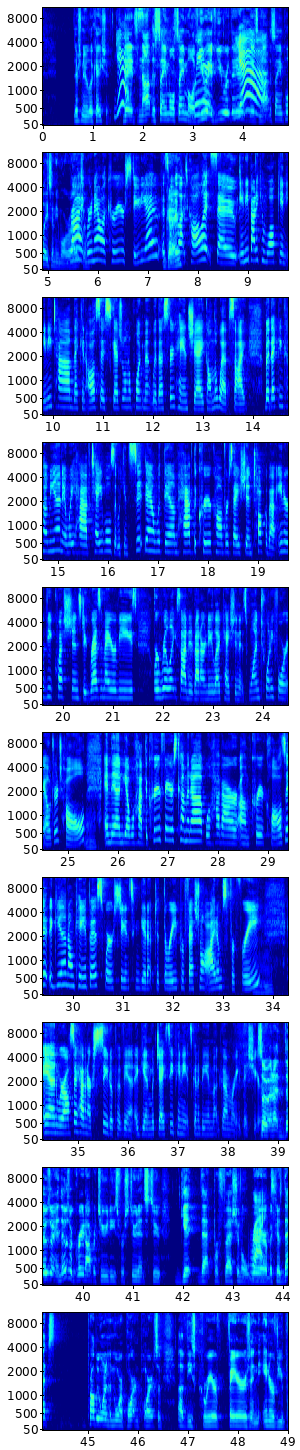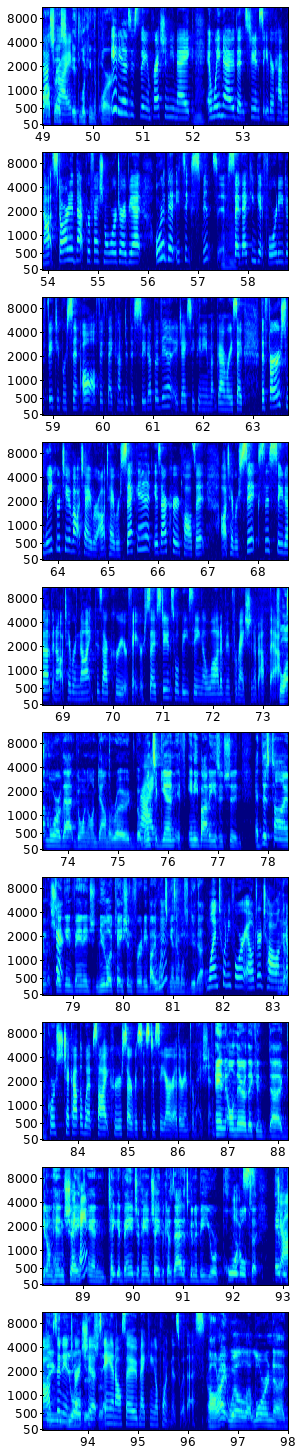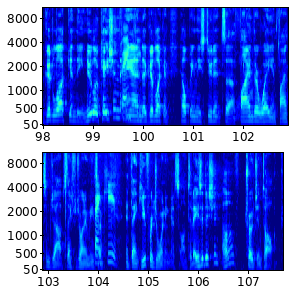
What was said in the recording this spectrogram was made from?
there's a new location. Yes. It's not the same old, same old. If you, We're- if you were there, it's not the same place anymore, right? Right, So- we're now a career studio, is what we like to call it. So anybody can walk in anytime. They can also schedule an appointment with us through Handshake on the website. But they can come in and we have tables that we can sit down with them, have the career conversation, talk about interview questions, do resume reviews. We're really excited about our new location. It's 124 Eldridge Hall. Mm-hmm. And then, yeah, we'll have the career fairs coming up. We'll have our um, career closet again on campus where students can get up to three professional items for free. Mm-hmm. And we're also having our suit up event again with JC Penney. It's going to be in Montgomery this year. So and I, those are and those are great opportunities for students to get that professional wear Right. because that's probably one of the more important parts of, of these career fairs and interview process right. is looking the part. It is. It's the impression you make. Mm-hmm. And we know that students either have not started that professional wardrobe yet or that it's expensive. Mm-hmm. So they can get 40 to 50% off if they come to this suit up event at JCPenney in Montgomery. So the first week or two of October, October 2nd is our career closet, October 6th is suit up, and October 9th is our career fair. So students will be seeing a lot of information about that. So a lot more of that going on down the road. But once again, if anybody is interested at this time Sure. Mm-hmm. taking advantage, new location for anybody once again that wants to do that. 124 Eldridge Hall, and then of course check out the website Career Services to see our other information. And on there, they can uh, get on Handshake and take advantage of Handshake because that is going to be your portal Yes. to jobs and all do, internships so. and also making appointments with us. All right. Well, uh, Lauren, uh, good luck in the new location, Thank and you. Uh, good luck in helping these students uh, find their way and find some jobs. Thanks for joining me. Thank sir. you. And thank you for joining us on today's edition of Trojan Talk.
